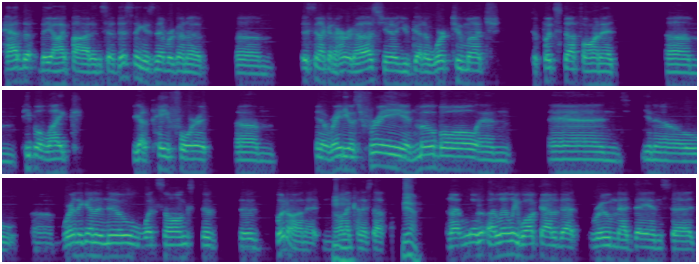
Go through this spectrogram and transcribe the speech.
had the, the iPod and said, "This thing is never going to. Um, it's not going to hurt us. You know, you've got to work too much to put stuff on it. Um, people like you got to pay for it. Um, you know, radio's free and mobile, and and you know, um, where are they going to know what songs to to put on it and mm-hmm. all that mm-hmm. kind of stuff? Yeah. And I, I literally walked out of that room that day and said,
